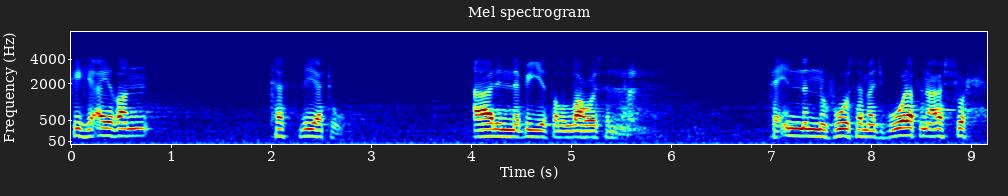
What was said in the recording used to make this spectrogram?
فيه أيضا تسلية آل النبي صلى الله عليه وسلم. فإن النفوس مجبولة على الشح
